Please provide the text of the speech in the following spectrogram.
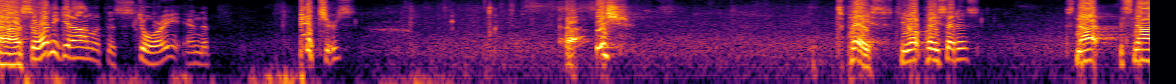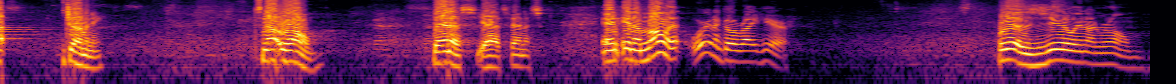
Uh, so let me get on with the story and the pictures. Uh, ish. It's a place. Do you know what place that is? It's not. It's not Germany. It's not Rome. Venice. Venice. Yeah, it's Venice. And in a moment, we're going to go right here. We're going to zero in on Rome.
